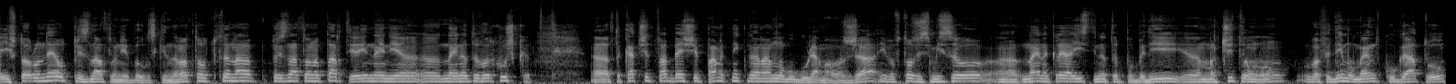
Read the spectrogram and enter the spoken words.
И второ, не е от признателния български народ, а от една признателна партия и нейния, нейната върхушка. Така че това беше паметник на една много голяма лъжа и в този смисъл най-накрая истината победи мъчително в един момент, когато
